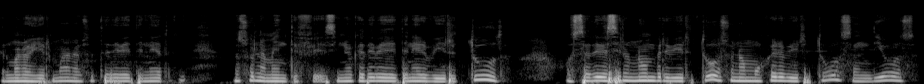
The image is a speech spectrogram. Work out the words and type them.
Hermanos y hermanas, usted debe tener no solamente fe, sino que debe de tener virtud. O sea, debe ser un hombre virtuoso, una mujer virtuosa en Dios.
